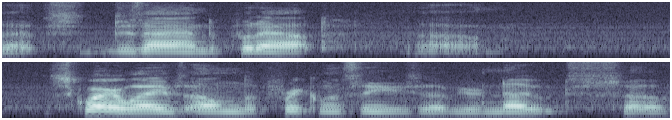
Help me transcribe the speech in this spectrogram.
that's designed to put out um, square waves on the frequencies of your notes. So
